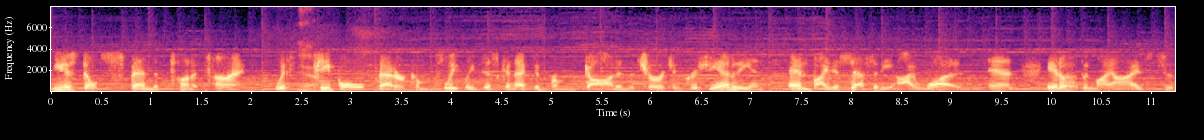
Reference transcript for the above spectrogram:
you just don't spend a ton of time with yeah. people that are completely disconnected from God and the church and Christianity. And, and by necessity, I was. And it opened my eyes to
